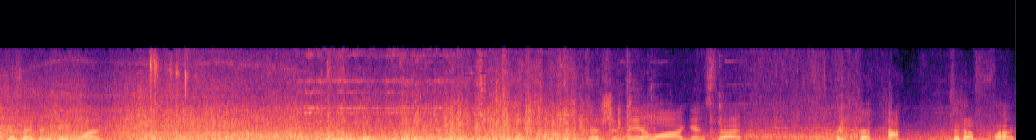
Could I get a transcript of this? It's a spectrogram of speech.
because they've been being worked. There should be a law against that. The fuck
